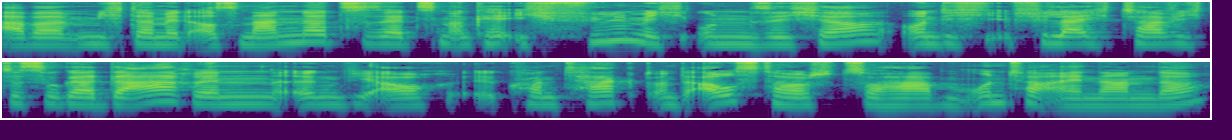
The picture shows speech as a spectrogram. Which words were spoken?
aber mich damit auseinanderzusetzen, okay, ich fühle mich unsicher und ich vielleicht schaffe ich das sogar darin, irgendwie auch äh, Kontakt und Austausch zu haben untereinander.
